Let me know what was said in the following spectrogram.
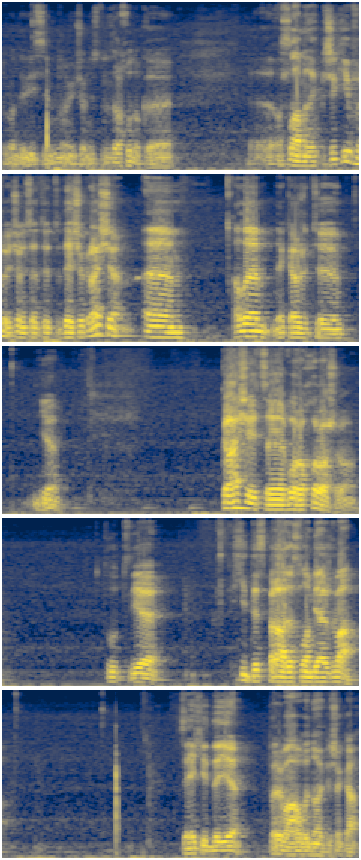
Тура d8, ну і чорні тут за рахунок е, е, ослаблених пішаків, чорні це тут дещо краще. Е, але, як кажуть, е, є. Кращий це ворог хорошого. Тут є хід Деспирадо слон h2. Цей хід дає перевагу одного пішака.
